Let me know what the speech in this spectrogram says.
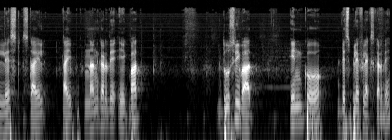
लिस्ट स्टाइल टाइप नन कर दे, एक बात। दूसरी बात, इनको डिस्प्ले फ्लेक्स कर दे।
